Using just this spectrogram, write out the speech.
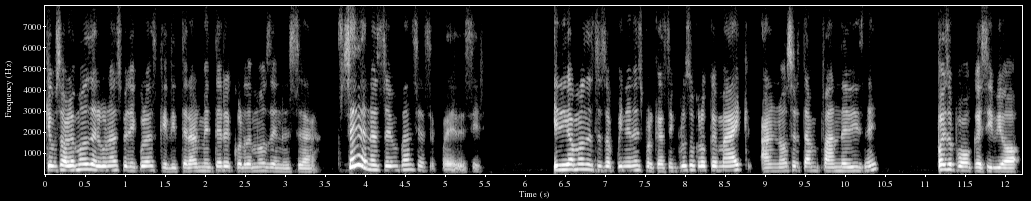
que pues, hablemos de algunas películas que literalmente recordemos de nuestra, sí, de nuestra infancia, se puede decir. Y digamos nuestras opiniones, porque hasta incluso creo que Mike, al no ser tan fan de Disney, pues supongo que sí vio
